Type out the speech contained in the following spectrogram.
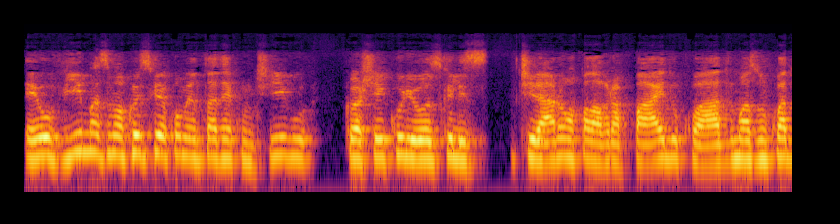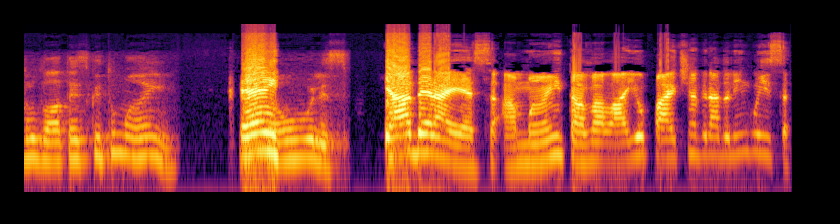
eu vi, mas uma coisa que eu ia comentar até contigo, que eu achei curioso, que eles tiraram a palavra pai do quadro, mas no quadro do lado tá escrito mãe. É, então, eles... a piada era essa. A mãe estava lá e o pai tinha virado linguiça.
